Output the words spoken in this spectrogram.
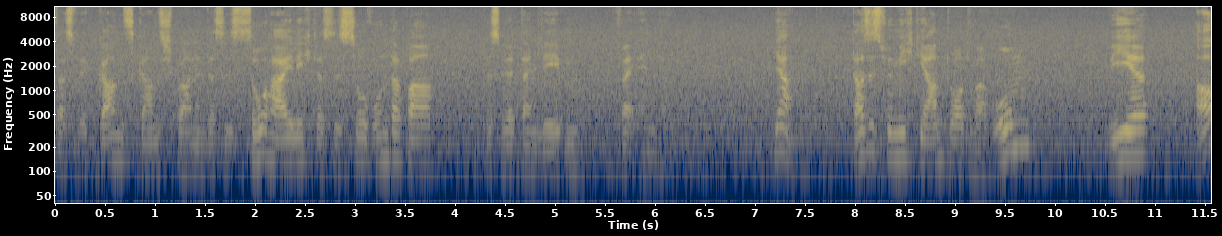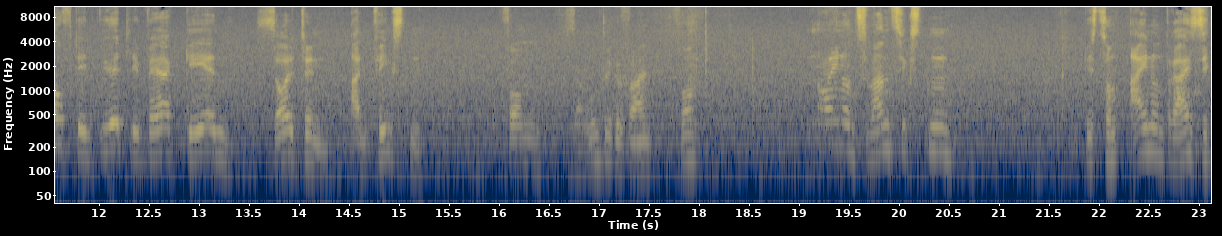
das wird ganz, ganz spannend. Das ist so heilig, das ist so wunderbar, das wird dein Leben verändern. Ja, das ist für mich die Antwort, warum wir auf den Uertliberg gehen sollten an Pfingsten. Vom, ist da runtergefallen, vom 29. bis zum 31.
